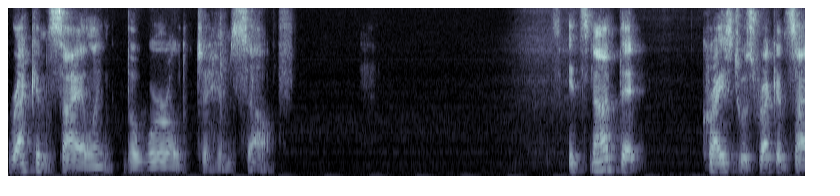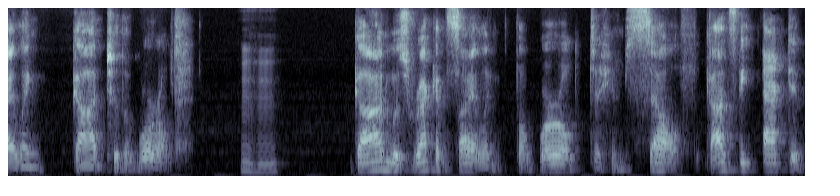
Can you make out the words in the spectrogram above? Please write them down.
reconciling the world to himself. It's not that Christ was reconciling God to the world. Mm-hmm. God was reconciling the world to himself. God's the active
